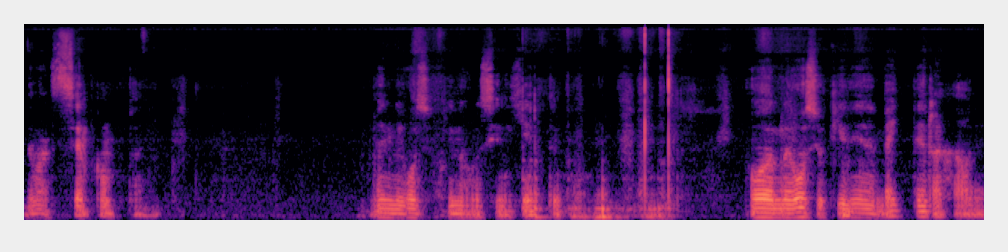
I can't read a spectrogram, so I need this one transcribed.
de Marcel, compadre. Hay negocios que no reciben gente, o negocios que tienen 20 trabajadores,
